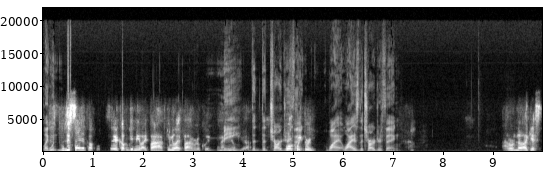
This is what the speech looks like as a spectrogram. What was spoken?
like just, when just say a couple. Say a couple. Give me like five. Give me like five real quick. me the the Charger Or a thing. quick three. Why why is the Charger thing? I don't know. I guess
